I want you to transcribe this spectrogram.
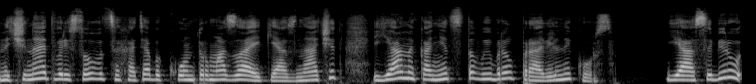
Начинает вырисовываться хотя бы контур мозаики, а значит, я наконец-то выбрал правильный курс. Я соберу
